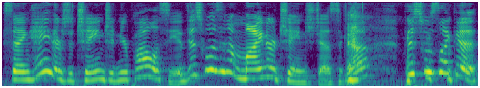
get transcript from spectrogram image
saying, "Hey, there's a change in your policy." This wasn't a minor change, Jessica. this was like a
